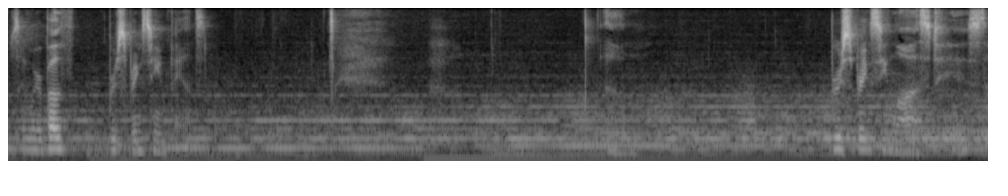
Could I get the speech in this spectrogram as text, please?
So we were both Bruce Springsteen fans. Um, Bruce Springsteen lost his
